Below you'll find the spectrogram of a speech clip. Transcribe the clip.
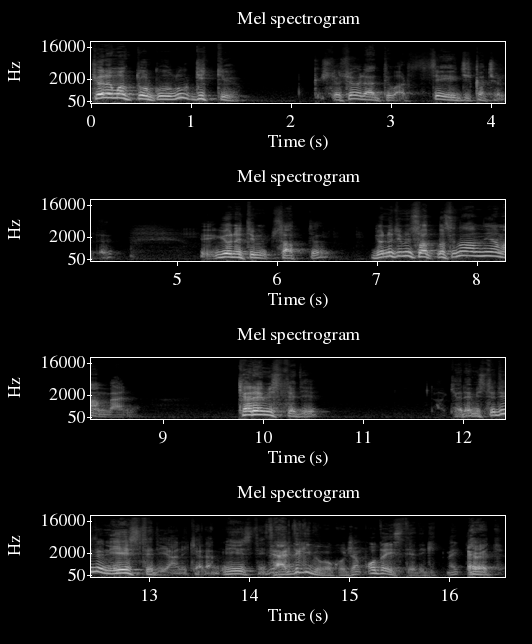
Kerem Aktürkoğlu gitti. İşte söylenti var. Seyirci kaçırdı. Yönetim sattı. Yönetimin satmasını anlayamam ben. Kerem istedi. Kerem istedi de niye istedi yani Kerem? Niye istedi? Ferdi gibi bak hocam. O da istedi gitmek. Evet.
